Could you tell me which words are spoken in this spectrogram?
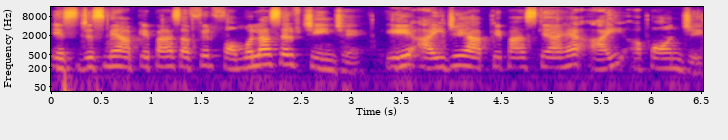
इस जिसमें आपके पास, अब फिर फॉर्मूला सिर्फ़ चेंज है। ए आई जे आपके पास क्या है? आई अपॉन जे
